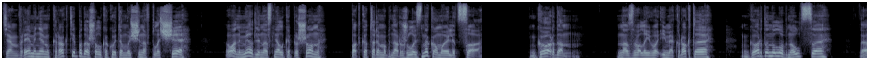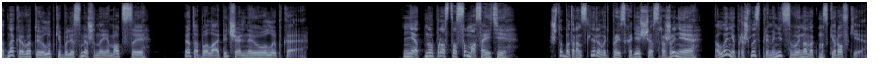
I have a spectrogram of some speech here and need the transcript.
Тем временем к Крокте подошёл какой-то мужчина в плаще. Он медленно снял капюшон, под которым обнаружилось знакомое лицо. «Гордон», — назвал его имя Крокта. Гордон улыбнулся, однако в этой улыбке были смешанные эмоции. Это была печальная улыбка. «Нет, ну просто с ума сойти!» Чтобы транслировать происходящее сражение, Лене пришлось применить свой навык маскировки.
